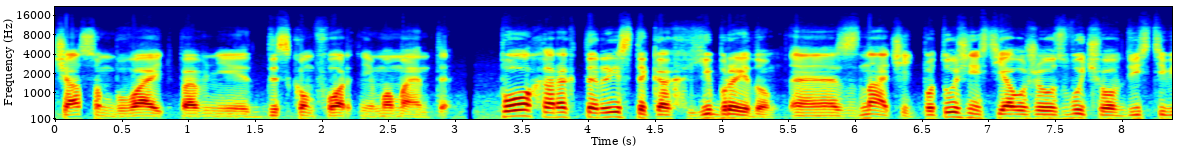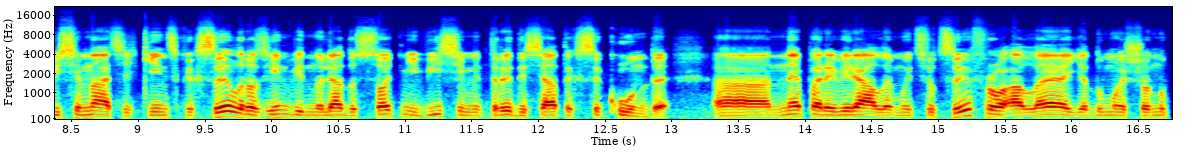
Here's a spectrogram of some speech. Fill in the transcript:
часом бувають певні дискомфортні моменти. По характеристиках гібриду, е, значить, потужність я вже озвучував 218 кінських сил, розгін від 0 до сотні 8,3 секунди. Е, не перевіряли ми цю цифру, але я думаю, що ну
